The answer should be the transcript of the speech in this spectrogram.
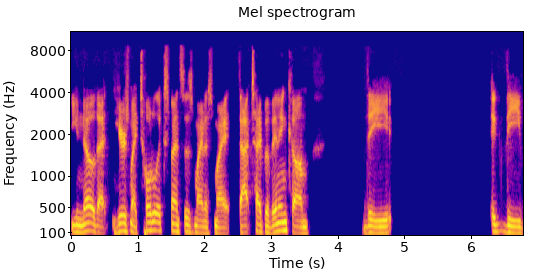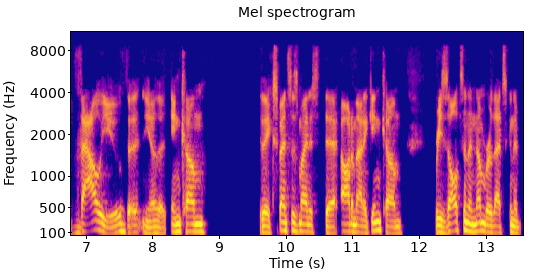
you know, that here's my total expenses minus my, that type of an income. The, the value, the, you know, the income, the expenses minus the automatic income results in a number that's going to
